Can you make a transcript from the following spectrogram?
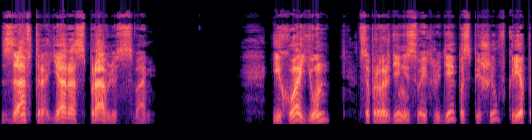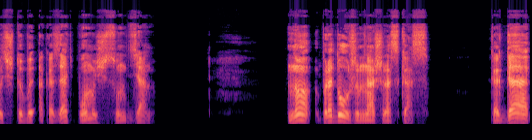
Завтра я расправлюсь с вами. И Хуа Юн в сопровождении своих людей поспешил в крепость, чтобы оказать помощь Сунцзяну. Но продолжим наш рассказ. Когда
